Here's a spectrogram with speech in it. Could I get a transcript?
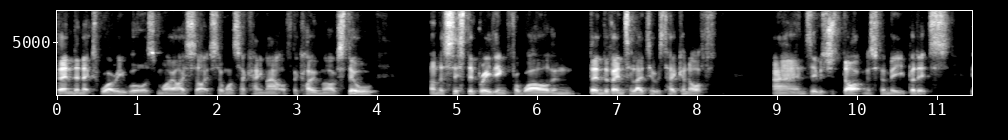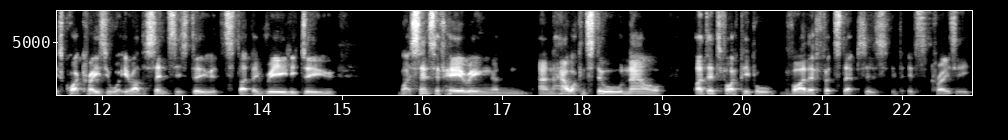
Then the next worry was my eyesight. So once I came out of the coma, I was still on assisted breathing for a while. And then the ventilator was taken off, and it was just darkness for me. But it's it's quite crazy what your other senses do. It's like they really do. My sense of hearing and and how I can still now identify people via their footsteps is it, it's crazy.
